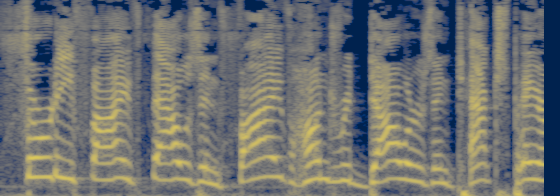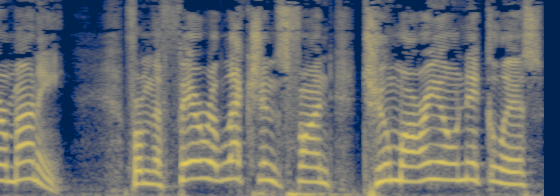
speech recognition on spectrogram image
$35,500 in taxpayer money from the Fair Elections Fund to Mario Nicholas.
